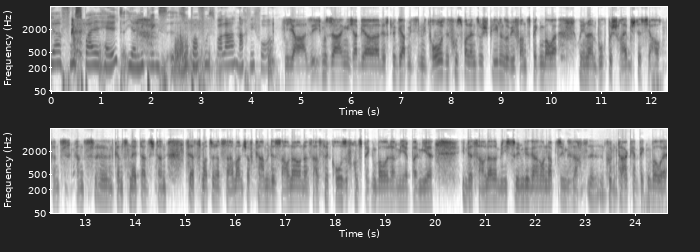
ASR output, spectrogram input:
Ihr Fußballheld, Ihr Lieblings-Superfußballer nach wie vor? Ja, also ich muss sagen, ich habe ja das Glück gehabt, mit, mit großen Fußballern zu spielen, so wie Franz Beckenbauer. Und in meinem Buch beschreibe ich das ja auch ganz, ganz, äh, ganz nett, als ich dann das erste Mal zur Nationalmannschaft kam in der Sauna und dann saß der große Franz Beckenbauer da mir, bei mir in der Sauna. Dann bin ich zu ihm gegangen und habe zu ihm gesagt, äh, guten Tag, Herr Beckenbauer,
